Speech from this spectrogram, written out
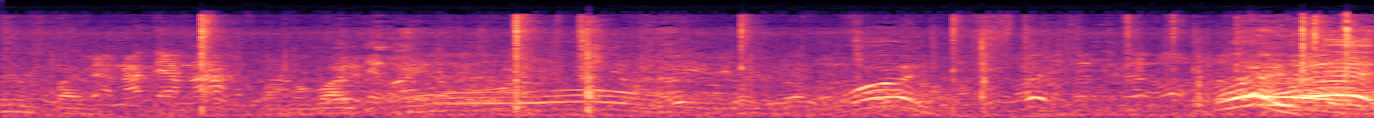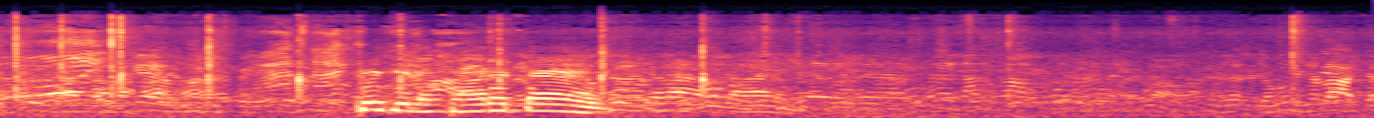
ลืมไปแต้มนะแต้มนะวันโอ้ยเฮ้ยแก้มมันเป็น ผู้สิทธิ์รองเท้าได้แต้มอย่ามึงชะล่าใจ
